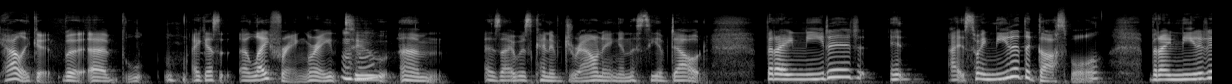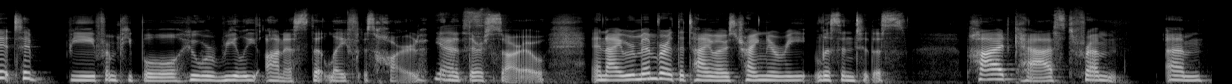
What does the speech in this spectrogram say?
yeah, like a, a, I guess a life ring, right? To, um, as I was kind of drowning in the sea of doubt. But I needed it. I, so I needed the gospel, but I needed it to be from people who were really honest that life is hard and that there's sorrow. And I remember at the time I was trying to re- listen to this podcast from um,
